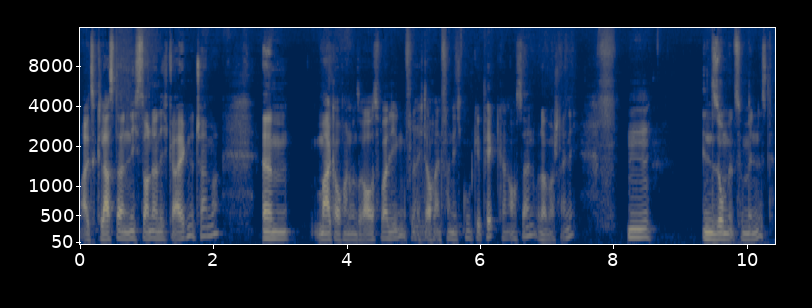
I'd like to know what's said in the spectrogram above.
als Cluster nicht sonderlich geeignet scheinbar. Ähm, mag auch an unserer Auswahl liegen, vielleicht mhm. auch einfach nicht gut gepickt, kann auch sein oder wahrscheinlich. Hm, in Summe zumindest.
